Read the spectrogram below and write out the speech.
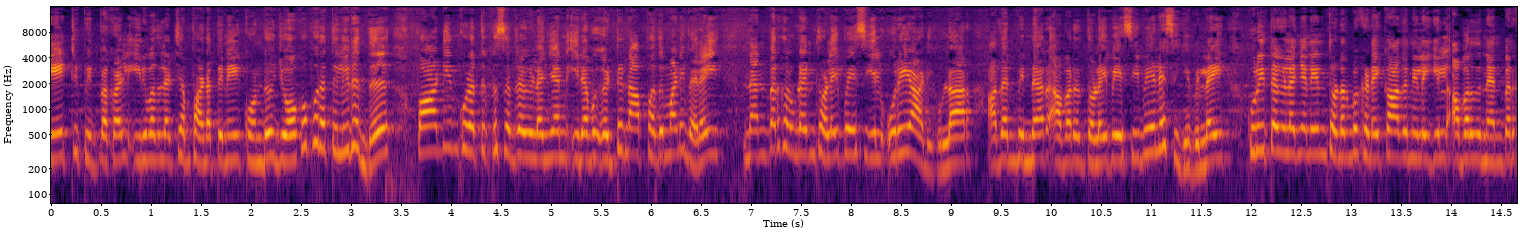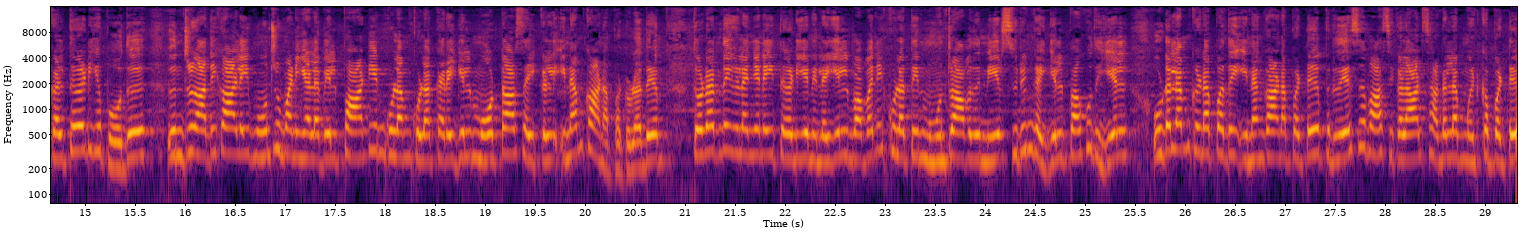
நேற்று பிற்பகல் இருபது லட்சம் பணத்தினை கொண்டு ஜோகபுரத்தில் இருந்து பாண்டியன்குளத்திற்கு சென்ற இளைஞன் இரவு எட்டு நாற்பது மணி வரை நண்பர்களுடன் தொலைபேசியில் உரையாடியுள்ளார். அதன் பின்னர் அவரது தொலைபேசி வேலை செய்யவில்லை. குறித்த இளைஞனின் தொடர்பு கிடைக்காத நிலையில் அவரது நண்பர்கள் தேடிய போது இன்று அதிகாலை மூன்று மணியளவில் பாண்டியன் பாண்டியன்குளம் குளக்கரையில் மோட்டார் சைக்கிள் இனம் காணப்பட்டுள்ளது. தொடர்ந்து இளைஞனை தேடிய நிலையில் வவனி குளத்தின் மூன்றாவது நீர் சுருங்கையில் பகுதியில் உடலம் கிடப்பது இனங்காணப்பட்டு பிரதேசவாசிகளால் சடலம் மீட்கப்பட்டு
